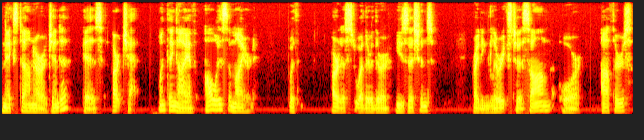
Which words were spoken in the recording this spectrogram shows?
Next on our agenda is art chat. One thing I have always admired with artists, whether they're musicians writing lyrics to a song or authors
